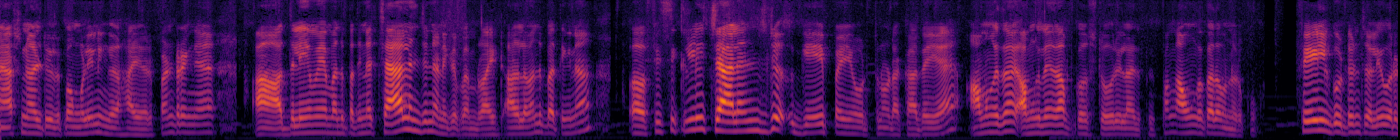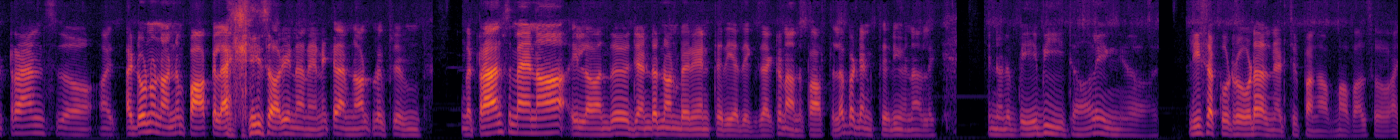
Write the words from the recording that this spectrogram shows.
நேஷ்னாலிட்டி இருக்கவங்களையும் நீங்கள் ஹையர் பண்ணுறீங்க அதுலேயுமே வந்து பார்த்தீங்கன்னா சேலஞ்சுன்னு நினைக்கிறேன் ரைட் அதில் வந்து பார்த்தீங்கன்னா ஃபிசிக்கலி சேலஞ்சு கே பையன் ஒருத்தனோட கதையை அவங்க தான் அவங்க தான் ஸ்டோரிலாம் இது அவங்க கதை ஒன்று இருக்கும். ஃபெயில் குட்னு சொல்லி ஒரு ட்ரான்ஸ் ஐ டோன்ட் நோ நான் இன்னும் பார்க்கல ஆக்சுவலி சாரி நான் நினைக்கிறேன் ஐம் நாட் உங்கள் ட்ரான்ஸ் மேனா இல்லை வந்து ஜெண்டர் நான் பேரியான்னு தெரியாது எக்ஸாக்டாக நான் அதை பார்த்தல பட் எனக்கு தெரியும் ஏன்னா லைக் என்னோட பேபி டாலிங் லீசா கூட்ரோட அதில் நடிச்சிருப்பாங்க அம்மாவா. So I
